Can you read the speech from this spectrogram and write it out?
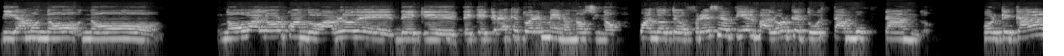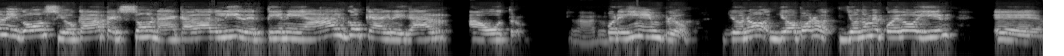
digamos, no, no, no valor cuando hablo de, que, de que creas que tú eres menos, no, sino cuando te ofrece a ti el valor que tú estás buscando. Porque cada negocio, cada persona, cada líder tiene algo que agregar a otro. Por ejemplo, yo no, yo, por, yo no me puedo ir eh,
